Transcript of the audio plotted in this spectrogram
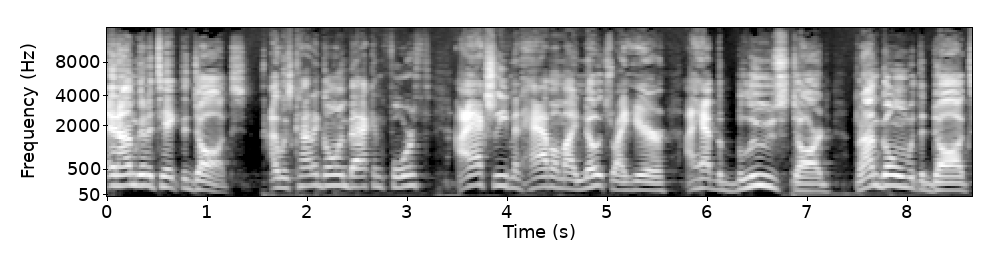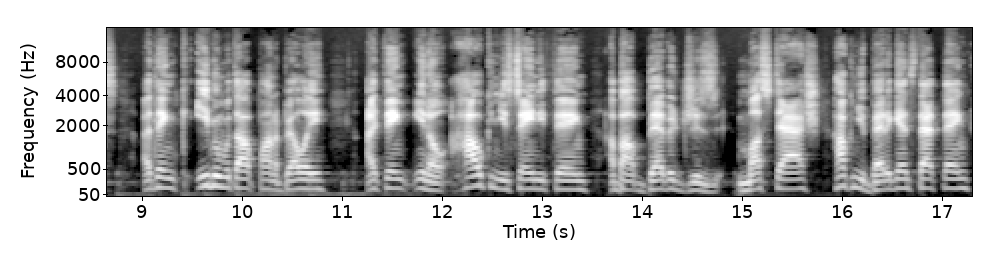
And I'm going to take the Dogs. I was kind of going back and forth. I actually even have on my notes right here, I have the Blues starred, but I'm going with the Dogs. I think even without Bontempelli, I think, you know, how can you say anything about Beveridge's mustache? How can you bet against that thing?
